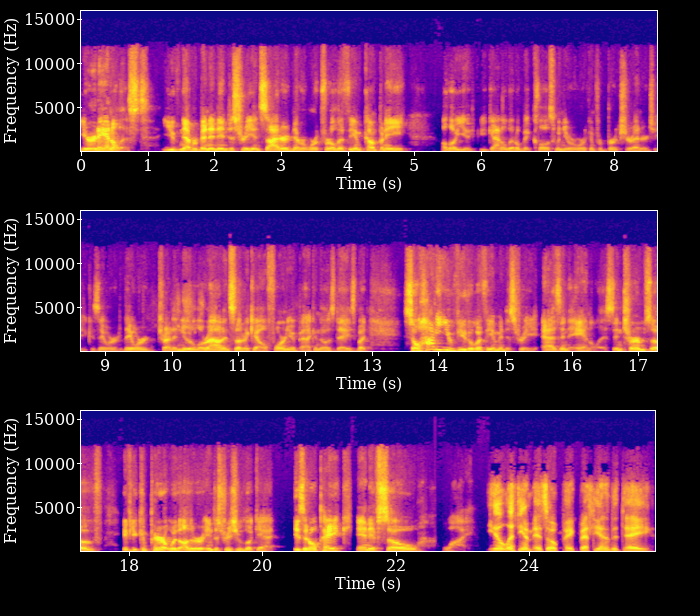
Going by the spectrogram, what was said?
you're an analyst. You've never been an industry insider, never worked for a lithium company. Although you, you got a little bit close when you were working for Berkshire Energy because they were they were trying to noodle around in Southern California back in those days. But so how do you view the lithium industry as an analyst in terms of if you compare it with other industries you look at, is it opaque? And if so, why? You know, lithium is opaque, but at the end of the day,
